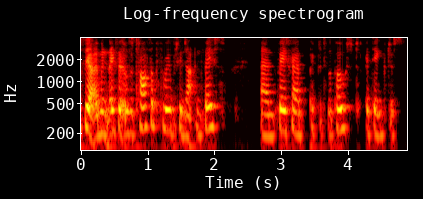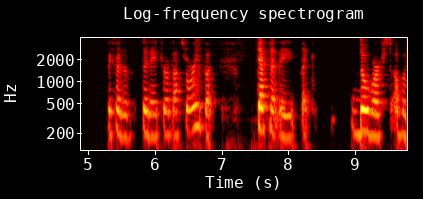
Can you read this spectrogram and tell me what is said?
So yeah, I mean, like I said, it was a toss up for me between that and Face, and Face kind of picked it to the post. I think just because of the nature of that story, but definitely like the worst of a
